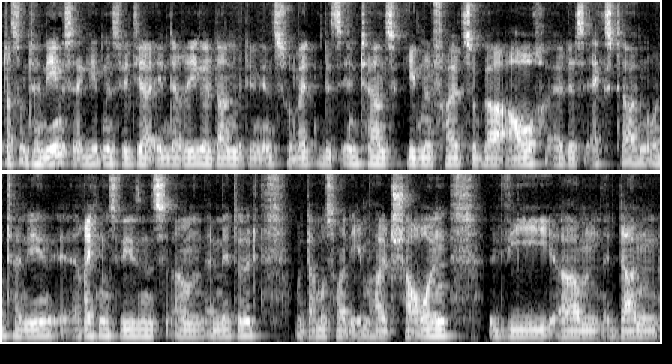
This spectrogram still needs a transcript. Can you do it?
das Unternehmensergebnis wird ja in der Regel dann mit den Instrumenten des interns, gegebenenfalls sogar auch äh, des externen Unternehmen, Rechnungswesens ähm, ermittelt. Und da muss man eben halt schauen, wie ähm, dann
